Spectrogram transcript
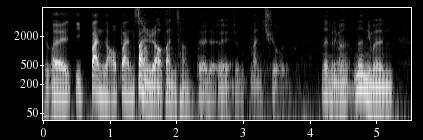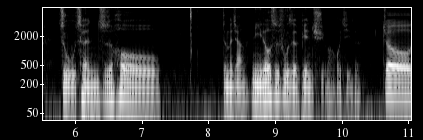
对吧？呃，一半饶半半饶半唱，对对对，对就蛮 chill 的。那你们，那你们组成之后。怎么讲？你都是负责编曲吗？我记得就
